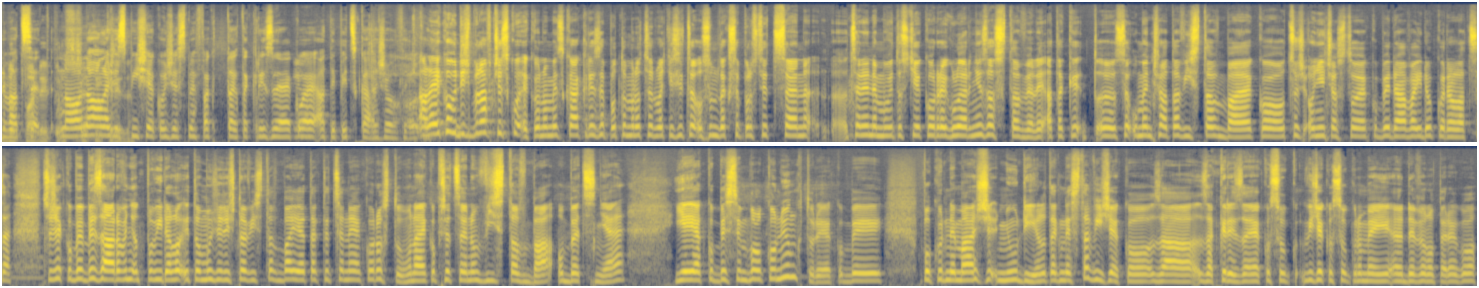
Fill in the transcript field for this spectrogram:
2020. dopady prostě no, no, ale že krize. spíš jako, že jsme fakt, ta, ta krize jako je atypická, že jo. Ale jako když byla v Česku ekonomická krize po tom roce 2008, tak se prostě cen, ceny nemovitostí jako regulárně zastavily a taky se umenšila ta výstavba, jako, což oni často jakoby dávají do korelace, což jakoby by zároveň odpovídalo i tomu, že když ta výstavba je, tak ty ceny jako rostou. Ona jako přece jenom výstavba obecně je jakoby symbol konjunktury, jakoby pokud nemáš New Deal, tak nestavíš jako za, za krize, jako sou, víš, jako soukromý eh, developer, jako,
